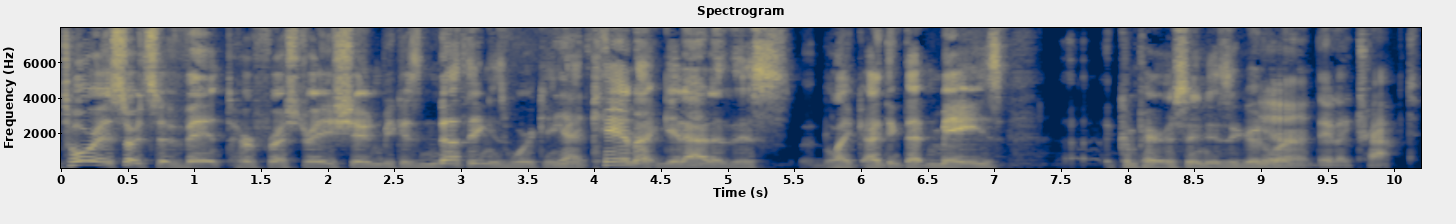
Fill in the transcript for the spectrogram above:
Torres starts to vent her frustration because nothing is working. Yes. They cannot get out of this. Like I think that maze uh, comparison is a good one. They're like trapped.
